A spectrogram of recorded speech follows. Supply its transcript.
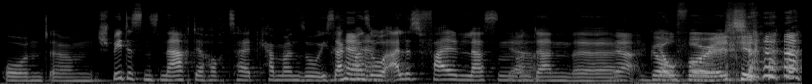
Und ähm, spätestens nach der Hochzeit kann man so, ich sag mal so, alles fallen lassen Ja. und dann äh, Ja, go, for it. Sehr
